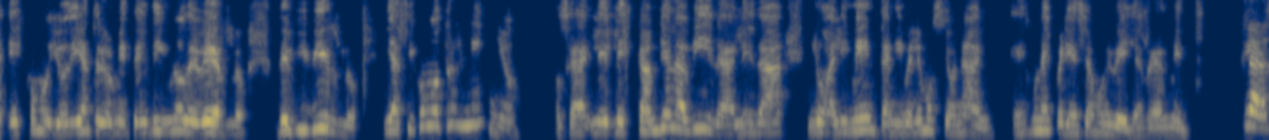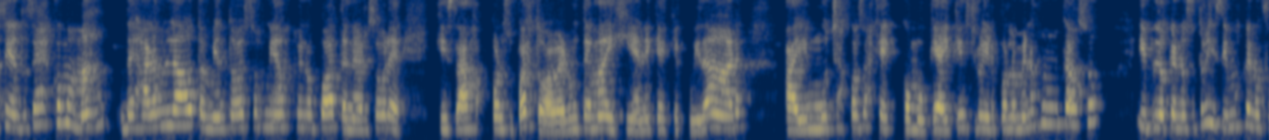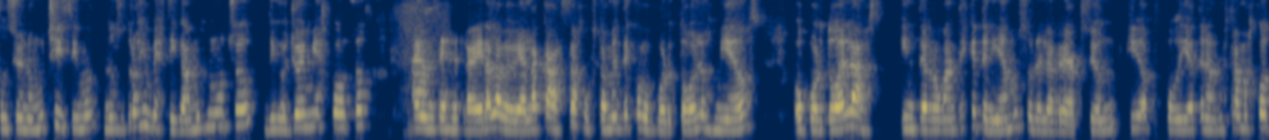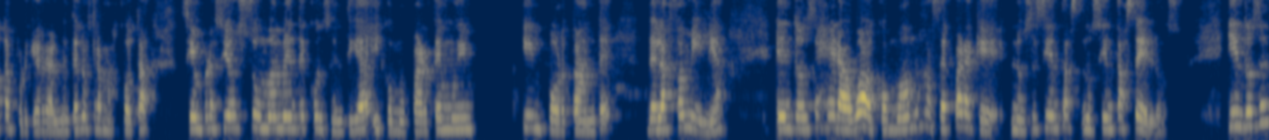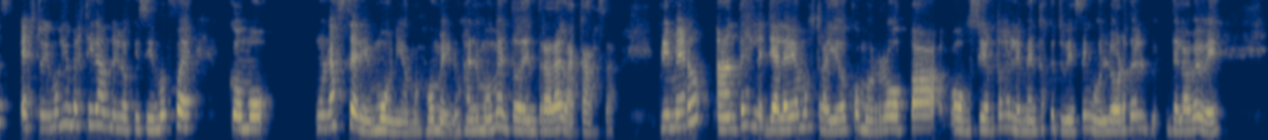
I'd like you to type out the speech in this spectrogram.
Es, como yo dije anteriormente, es digno de verlo, de vivirlo. Y así como otros niños. O sea, les cambia la vida, les da, los alimenta a nivel emocional. Es una experiencia muy bella, realmente. Claro, sí, entonces es como más dejar a un lado también todos esos miedos que uno pueda tener sobre, quizás, por supuesto, va a haber un tema de higiene que hay que cuidar, hay muchas cosas que como que hay que instruir, por lo menos en un caso, y lo que nosotros hicimos que nos funcionó muchísimo, nosotros investigamos mucho, digo yo y mi esposo, antes de traer a la bebé a la casa, justamente como por todos los miedos o por todas las interrogantes que teníamos sobre la reacción que iba, podía tener nuestra mascota, porque realmente nuestra mascota siempre ha sido sumamente consentida y como parte muy importante de la familia. Entonces era, wow, ¿cómo vamos a hacer para que no se sienta, no sienta celos? Y entonces estuvimos investigando y lo que hicimos fue como una ceremonia más o menos al momento de entrar a la casa. Primero, antes ya le habíamos traído como ropa o ciertos elementos que tuviesen olor de la bebé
